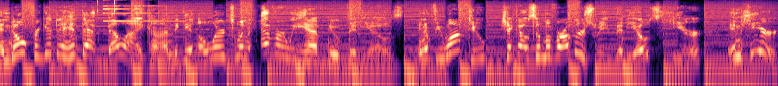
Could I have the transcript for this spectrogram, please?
And don't forget to hit that bell icon to get alerts whenever we have new videos. And if you want to, check out some of our other sweet videos here and here.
